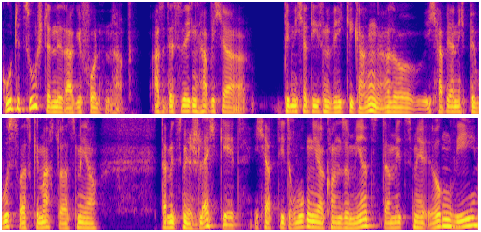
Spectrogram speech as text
gute Zustände da gefunden habe. Also deswegen habe ich ja, bin ich ja diesen Weg gegangen. Also ich habe ja nicht bewusst was gemacht, was mir, damit es mir schlecht geht. Ich habe die Drogen ja konsumiert, damit es mir irgendwie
